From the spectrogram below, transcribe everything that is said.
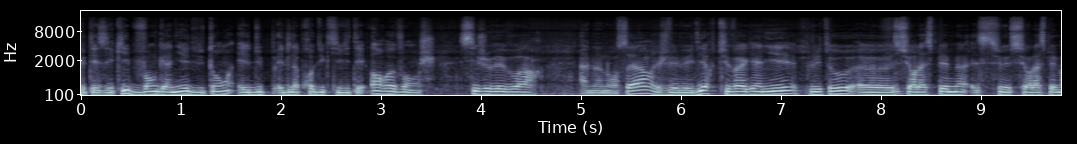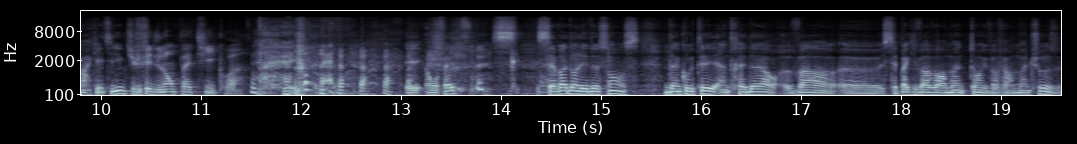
que tes équipes vont gagner du temps et, de la productivité. En revanche, si je vais voir un annonceur, je vais lui dire tu vas gagner plutôt euh, sur l'aspect sur, l'aspect marketing. Tu fais de l'empathie, quoi. et en fait, ça va dans les deux sens. D'un côté, un trader va, euh, c'est pas qu'il va avoir moins de temps, il va faire moins de choses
